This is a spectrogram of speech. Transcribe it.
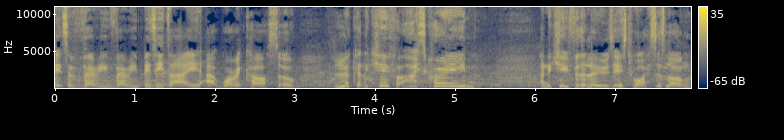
It's a very, very busy day at Warwick Castle. Look at the queue for ice cream! And the queue for the loos is twice as long.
